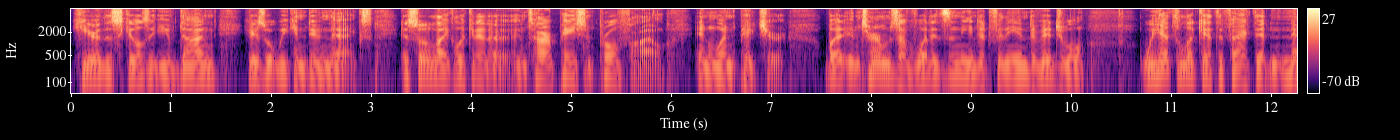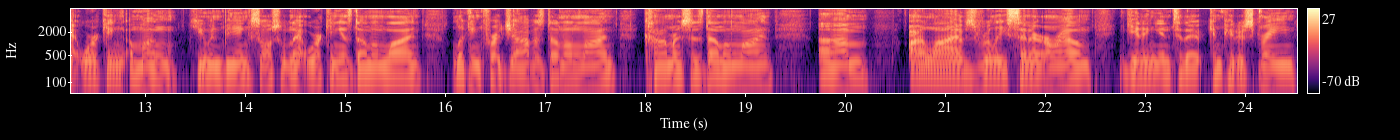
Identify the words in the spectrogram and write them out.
here are the skills that you've done. Here's what we can do next. It's sort of like looking at an entire patient profile in one picture. But in terms of what is needed for the individual, we have to look at the fact that networking among human beings, social networking is done online, looking for a job is done online, commerce is done online. Um, our lives really center around getting into that computer screen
